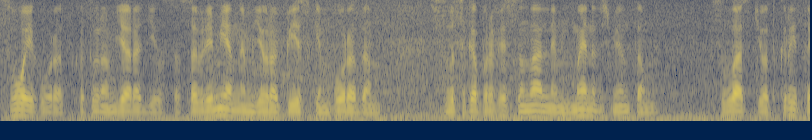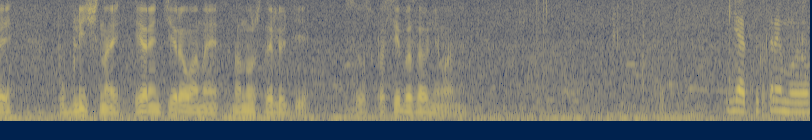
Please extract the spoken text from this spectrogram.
свой город, в котором я родился, современным европейским городом, с высокопрофессиональным менеджментом, с властью открытой, публичной и ориентированной на нужды людей. Все, спасибо за внимание. Я підтримую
